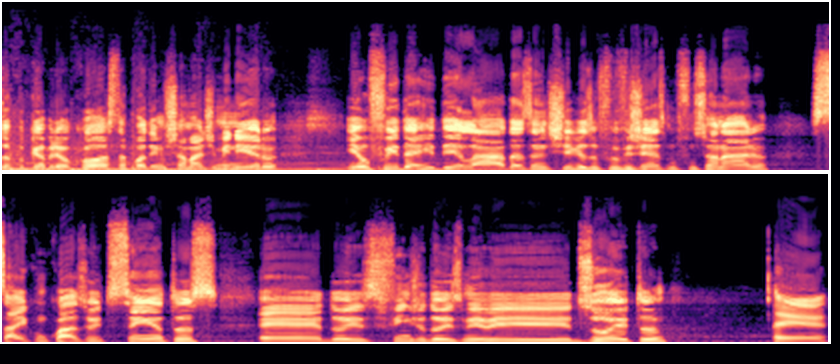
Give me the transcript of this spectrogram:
Sou Gabriel Costa, podem me chamar de Mineiro. Eu fui da RD lá das antigas, eu fui o vigésimo funcionário, saí com quase 800, é, dois, fim de 2018. É,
